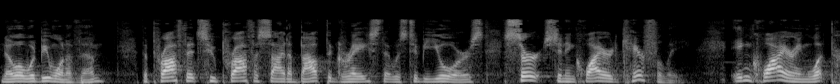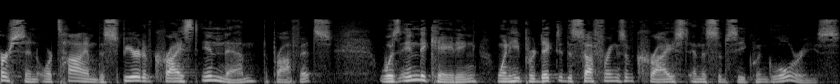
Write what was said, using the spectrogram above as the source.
Noah would be one of them, the prophets who prophesied about the grace that was to be yours searched and inquired carefully, inquiring what person or time the Spirit of Christ in them, the prophets, was indicating when he predicted the sufferings of Christ and the subsequent glories.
